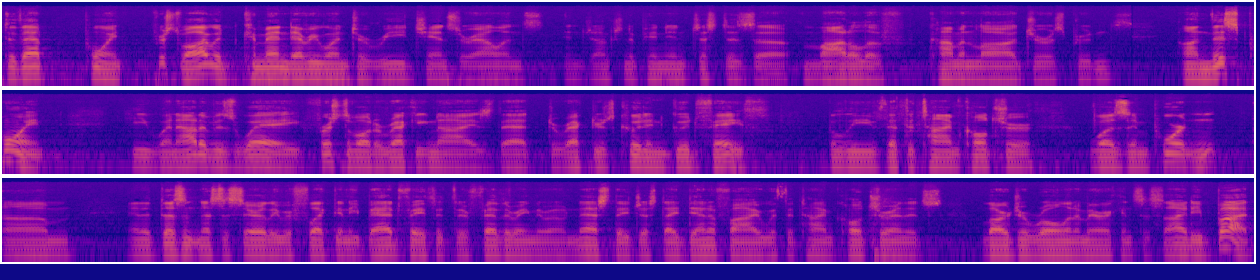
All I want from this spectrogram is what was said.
To that point, first of all, I would commend everyone to read Chancellor Allen's injunction opinion just as a model of common law jurisprudence. On this point, he went out of his way, first of all, to recognize that directors could, in good faith, believe that the time culture was important. Um, and it doesn't necessarily reflect any bad faith that they're feathering their own nest. They just identify with the time culture and its larger role in American society. But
